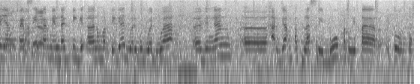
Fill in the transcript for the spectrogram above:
yang Oh, satu versi harga. Permendag 3, eh, nomor 3 2022 eh, dengan eh, harga 14.000 per liter. Itu untuk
